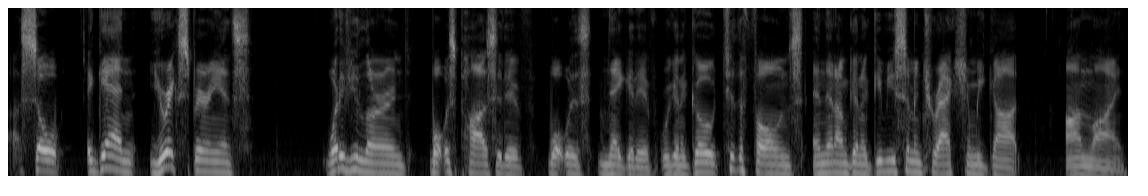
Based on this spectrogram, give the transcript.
Uh, so, again, your experience, what have you learned? What was positive? What was negative? We're going to go to the phones, and then I'm going to give you some interaction we got online.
